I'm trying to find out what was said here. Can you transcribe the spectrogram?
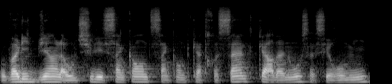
on valide bien là au-dessus des 50, 54 cents. Cardano, ça s'est remis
